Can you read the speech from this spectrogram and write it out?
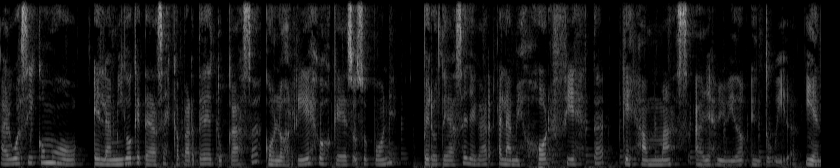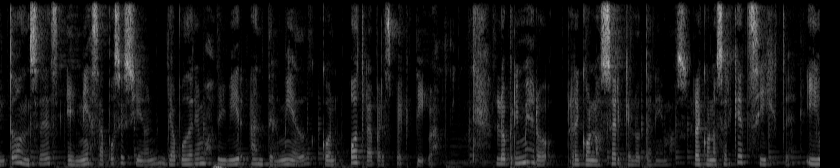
algo así como el amigo que te hace escaparte de tu casa con los riesgos que eso supone, pero te hace llegar a la mejor fiesta que jamás hayas vivido en tu vida. Y entonces, en esa posición, ya podremos vivir ante el miedo con otra perspectiva. Lo primero, reconocer que lo tenemos, reconocer que existe. Y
